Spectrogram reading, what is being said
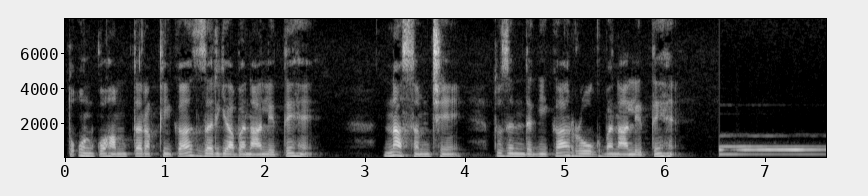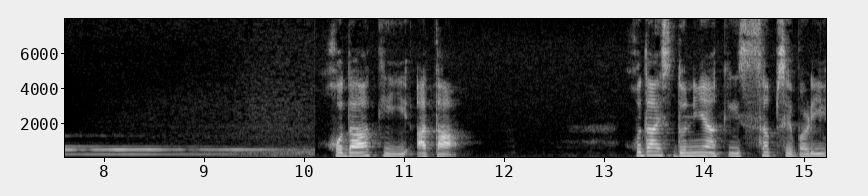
تو ان کو ہم ترقی کا ذریعہ بنا لیتے ہیں۔ نہ سمجھیں تو زندگی کا روگ بنا لیتے ہیں۔ خدا کی عطا۔ خدا اس دنیا کی سب سے بڑی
